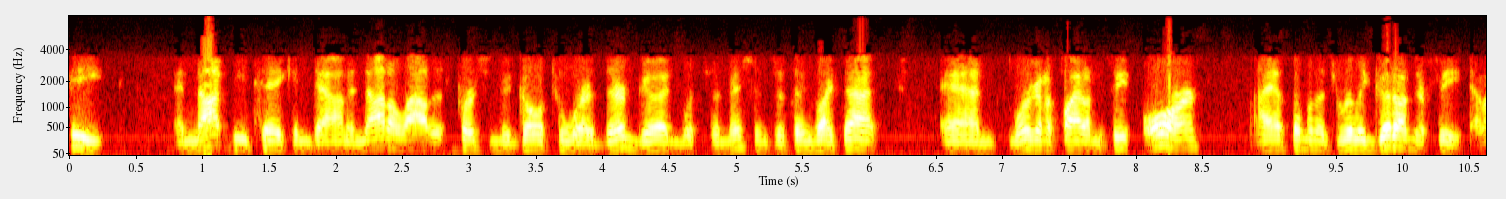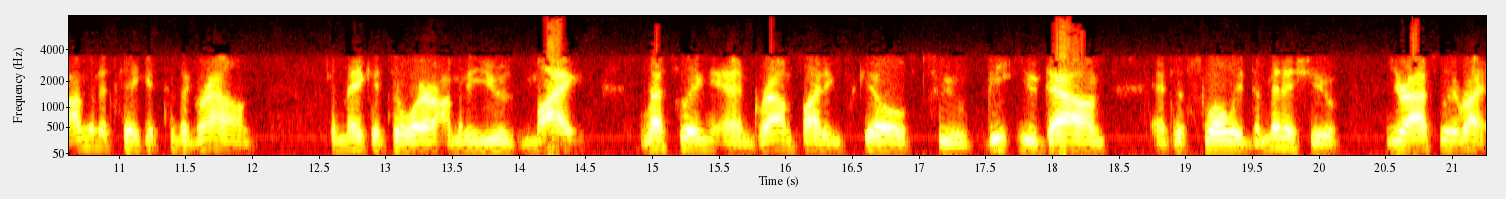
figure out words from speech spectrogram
feet and not be taken down and not allow this person to go to where they're good with submissions or things like that. And we're going to fight on the feet. Or I have someone that's really good on their feet and I'm going to take it to the ground to make it to where I'm going to use my wrestling and ground fighting skills to beat you down and to slowly diminish you, you're absolutely right.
